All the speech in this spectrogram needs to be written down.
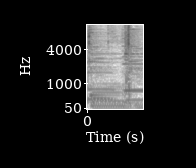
す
